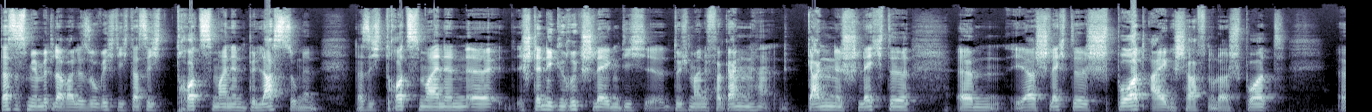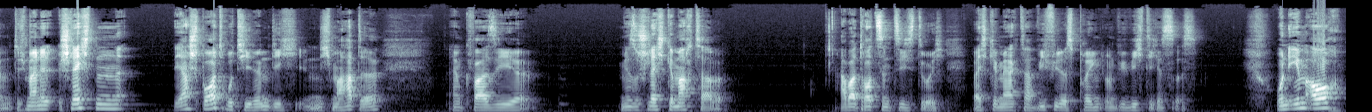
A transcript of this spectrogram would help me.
das ist mir mittlerweile so wichtig, dass ich trotz meinen Belastungen, dass ich trotz meinen äh, ständigen Rückschlägen, die ich äh, durch meine vergangene schlechte, ähm, ja schlechte Sporteigenschaften oder Sport, ähm, durch meine schlechten ja Sportroutinen, die ich nicht mal hatte, ähm, quasi mir so schlecht gemacht habe. Aber trotzdem ziehe ich es durch, weil ich gemerkt habe, wie viel es bringt und wie wichtig es ist. Und eben auch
